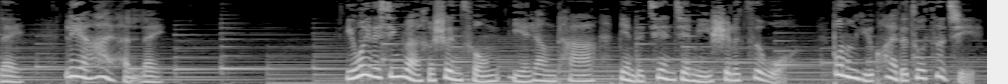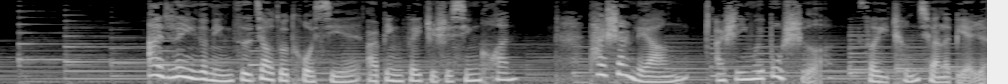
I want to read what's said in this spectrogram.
累，恋爱很累。一味的心软和顺从，也让他变得渐渐迷失了自我，不能愉快的做自己。爱的另一个名字叫做妥协，而并非只是心宽。他善良，而是因为不舍，所以成全了别人，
